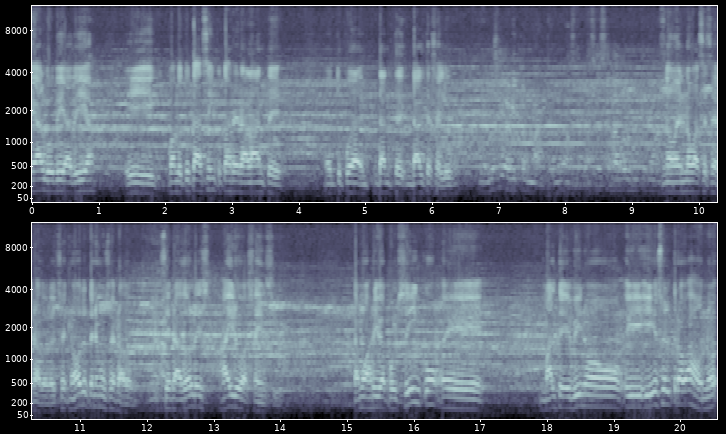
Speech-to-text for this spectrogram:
es algo día a día y cuando tú estás cinco carreras adelante, eh, tú puedes darte, darte ese lujo. ¿Y el uso de Víctor Marte, ¿cómo va a ser? ¿Va a ser cerrador junto con No, él no va a ser cerrador. Nosotros tenemos un cerrador. El cerrador es Jairo Asensio. Estamos arriba por cinco. Eh, Marte vino y, y, eso es el trabajo. ¿no?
